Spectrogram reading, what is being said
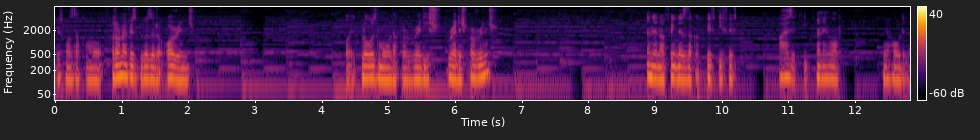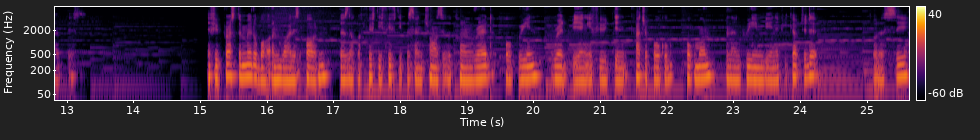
this one's like a more i don't know if it's because of the orange but it glows more like a reddish reddish orange. And then i think there's like a 50 50 why does it keep turning off? Let me hold it like this if you press the middle button while it's on, there's like a 50-50% chance it will turn red or green. Red being if you didn't catch a Pokemon, and then green being if you captured it. So let's see.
